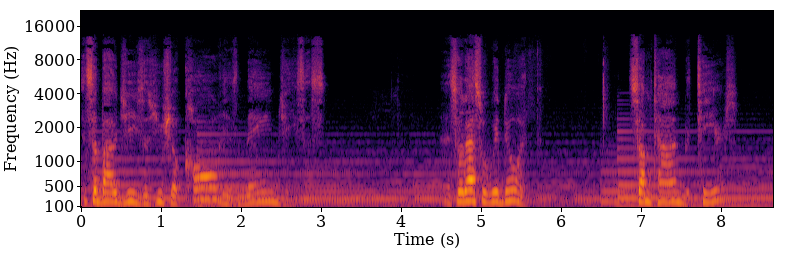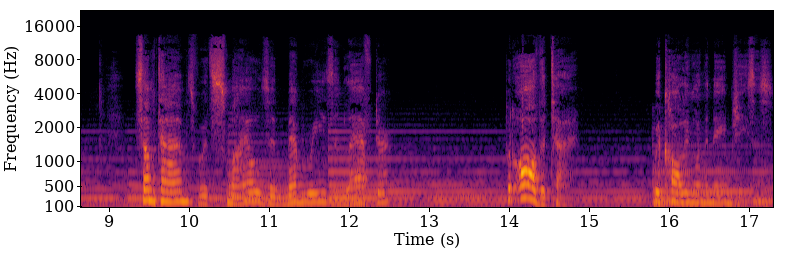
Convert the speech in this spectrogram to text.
It's about Jesus. You shall call his name Jesus. And so that's what we're doing. Sometimes with tears, sometimes with smiles and memories and laughter, but all the time, we're calling on the name Jesus.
